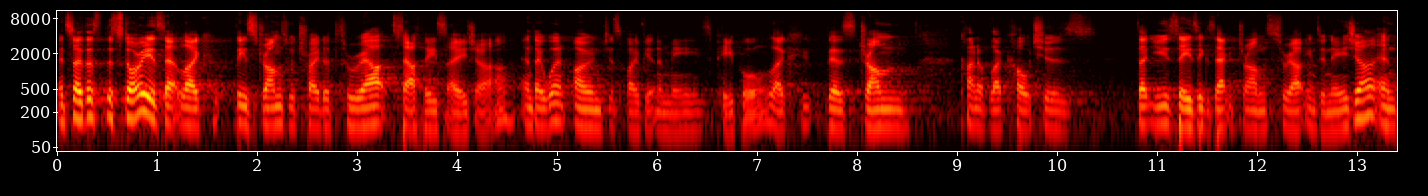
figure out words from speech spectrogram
And so the, the story is that like these drums were traded throughout Southeast Asia and they weren't owned just by Vietnamese people. Like there's drum kind of like cultures that use these exact drums throughout Indonesia and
